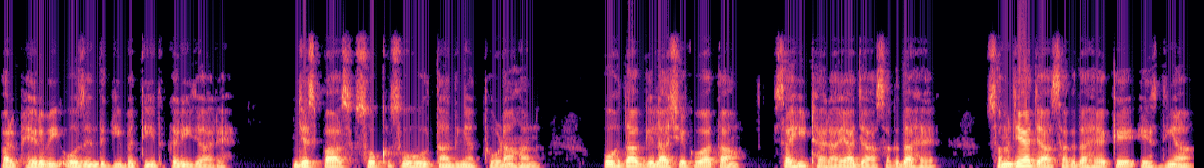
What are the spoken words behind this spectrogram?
ਪਰ ਫਿਰ ਵੀ ਉਹ ਜ਼ਿੰਦਗੀ ਬਤੀਤ ਕਰੀ ਜਾ ਰਿਹਾ ਹੈ। ਜਿਸ ਪਾਸ ਸੁੱਖ ਸਹੂਲਤਾਂ ਦੀਆਂ ਥੋੜਾਂ ਹਨ, ਉਹਦਾ ਗਿਲਾ ਸ਼ਿਕਵਾ ਤਾਂ ਸਹੀ ਠਹਿਰਾਇਆ ਜਾ ਸਕਦਾ ਹੈ ਸਮਝਿਆ ਜਾ ਸਕਦਾ ਹੈ ਕਿ ਇਸ ਦੀਆਂ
